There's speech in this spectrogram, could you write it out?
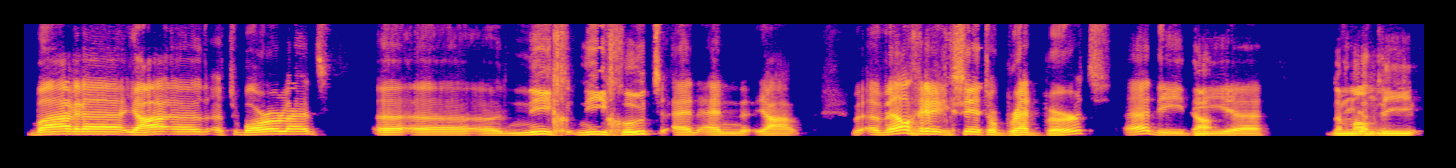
Maar eh, ja, eh, Tomorrowland. eh, eh, niet, niet goed. En, en ja, wel geregisseerd door Brad Bird. Hè, die, Ja. die, De man die,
